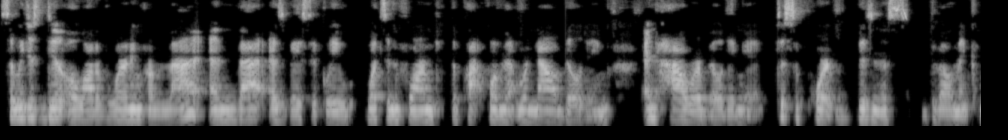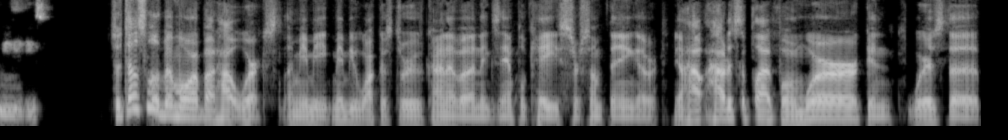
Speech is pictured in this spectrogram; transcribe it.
So we just did a lot of learning from that. And that is basically what's informed the platform that we're now building and how we're building it to support business development communities. So tell us a little bit more about how it works. I mean, maybe maybe walk us through kind of an example case or something, or you know, how how does the platform work, and where's the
